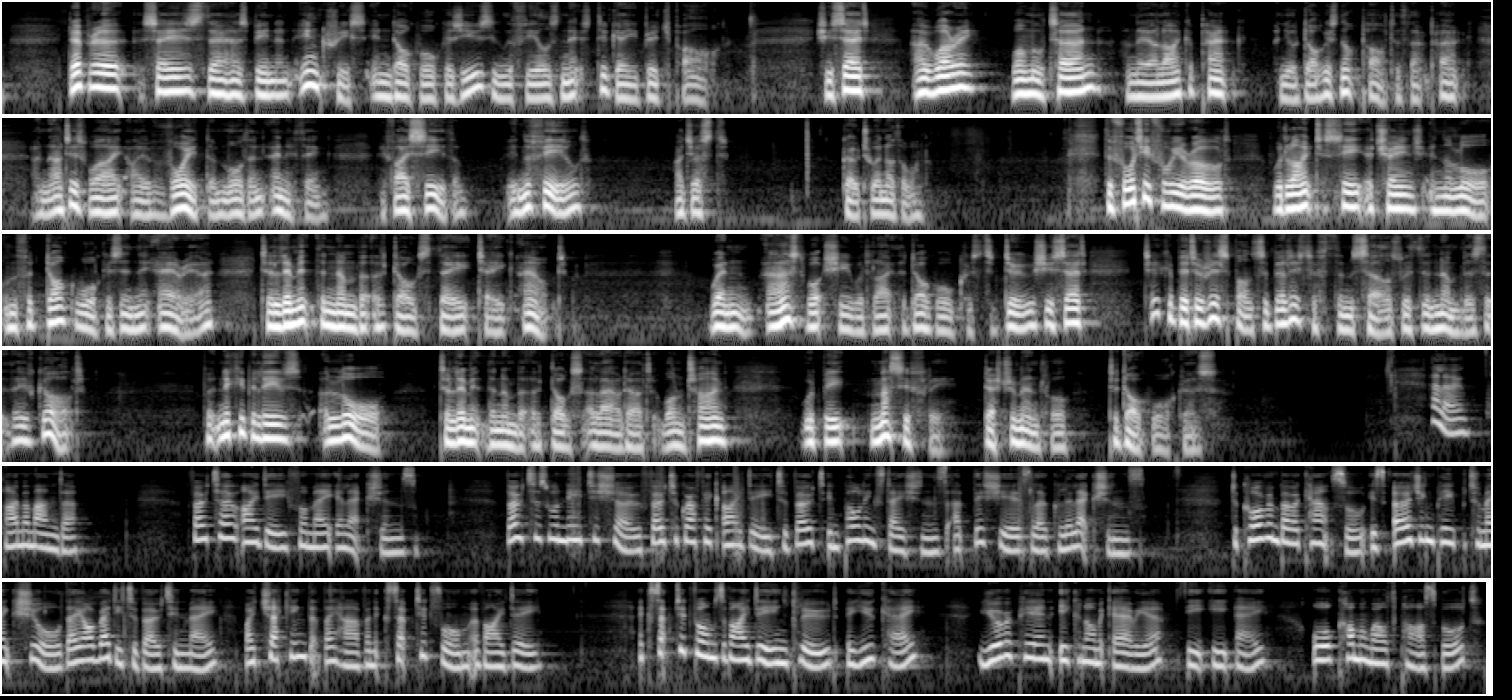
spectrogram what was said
Deborah says there has been an increase in dog walkers using the fields next to Gadebridge Park. She said, I worry one will turn and they are like a pack, and your dog is not part of that pack. And that is why I avoid them more than anything. If I see them in the field, I just go to another one. The 44 year old would like to see a change in the law and for dog walkers in the area to limit the number of dogs they take out. When asked what she would like the dog walkers to do, she said, take a bit of responsibility for themselves with the numbers that they've got. But Nikki believes a law to limit the number of dogs allowed out at one time would be massively detrimental to dog walkers. Hello, I'm Amanda. Photo ID for May elections. Voters will need to show photographic ID to vote in polling stations at this year's local elections. Dacorum Borough Council is urging people to make sure they are ready to vote in May by checking that they have an accepted form of ID. Accepted forms of ID include a UK, European Economic Area, EEA, or Commonwealth passport,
